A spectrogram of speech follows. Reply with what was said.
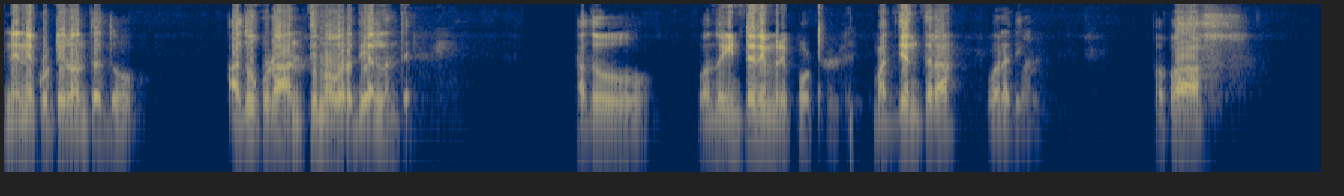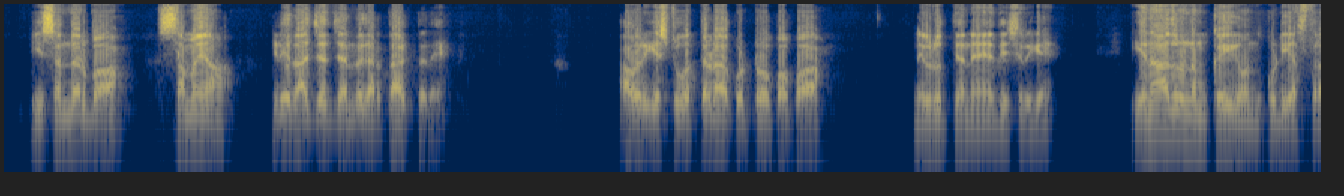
ನಿನ್ನೆ ಕೊಟ್ಟಿರುವಂಥದ್ದು ಅದು ಕೂಡ ಅಂತಿಮ ವರದಿ ಅಲ್ಲಂತೆ. ಅದು ಒಂದು ಇಂಟರಿಮ್ ರಿಪೋರ್ಟ್ ಮಧ್ಯಂತರ ವರದಿ. ಪಾಪ, ಈ ಸಂದರ್ಭ, ಸಮಯ ಇಡೀ ರಾಜ್ಯದ ಜನರಿಗೆ ಅರ್ಥ ಆಗ್ತದೆ. ಅವ್ರಿಗೆ ಎಷ್ಟು ಒತ್ತಡ ಕೊಟ್ರು ಪಾಪ ನಿವೃತ್ತ ನ್ಯಾಯಾಧೀಶರಿಗೆ. ಏನಾದರೂ ನಮ್ಮ ಕೈಗೆ ಒಂದು ಕೊಡಿ ಅಸ್ತ್ರ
